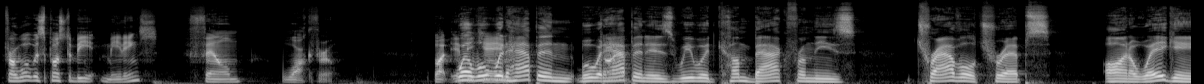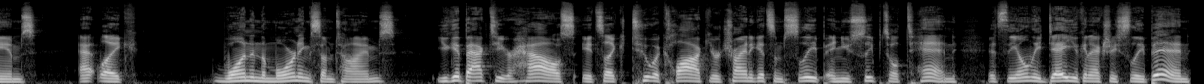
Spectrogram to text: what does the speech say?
for what was supposed to be meetings, film, walkthrough. But it well, what would happen? What would happen is we would come back from these travel trips on away games at like one in the morning sometimes. you get back to your house, it's like two o'clock, you're trying to get some sleep, and you sleep till 10. It's the only day you can actually sleep in.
